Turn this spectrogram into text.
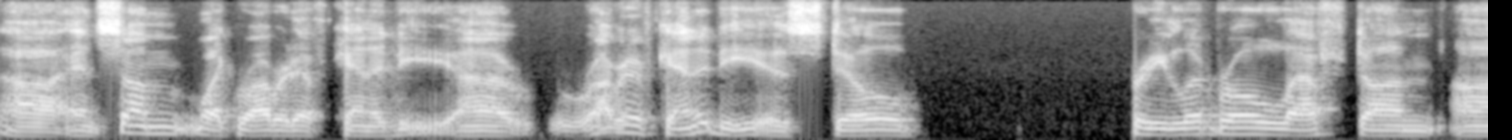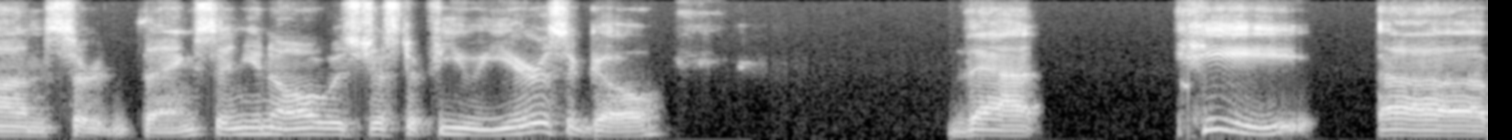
Uh, and some, like Robert F. Kennedy, uh, Robert F. Kennedy is still pretty liberal left on on certain things. And you know, it was just a few years ago that he uh,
